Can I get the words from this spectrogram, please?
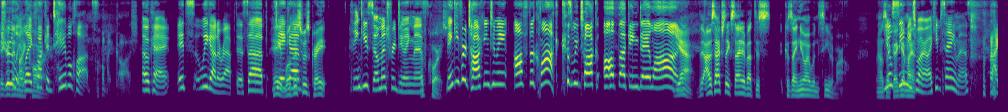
truly like car. fucking tablecloths. Oh my gosh. Okay, it's we got to wrap this up. Hey, Jacob, well, this was great. Thank you so much for doing this. Of course. Thank you for talking to me off the clock because we talk all fucking day long. Yeah, I was actually excited about this because I knew I wouldn't see you tomorrow. And I was You'll like, I see me my, tomorrow. I keep saying this. I,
